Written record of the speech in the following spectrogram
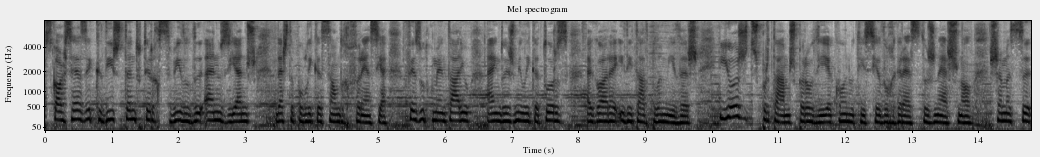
Scorsese que diz tanto ter recebido de anos e anos desta publicação de referência. Fez o documentário em 2014, agora editado pela Midas. E hoje despertamos para o dia com a notícia do regresso dos National. Chama-se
